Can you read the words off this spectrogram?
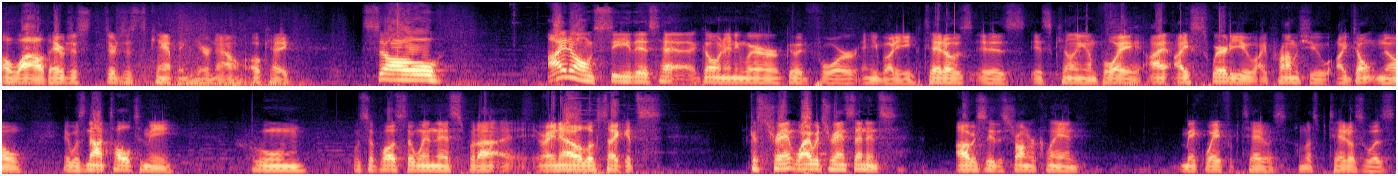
Oh wow, they're just they're just camping here now. Okay. So I don't see this going anywhere good for anybody. Potatoes is is killing him. Boy, I I swear to you, I promise you, I don't know. It was not told to me whom was supposed to win this, but I, right now it looks like it's because why would Transcendence, obviously the stronger clan, make way for Potatoes unless Potatoes was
